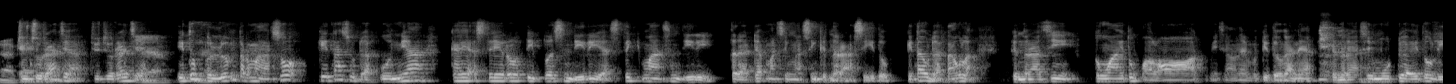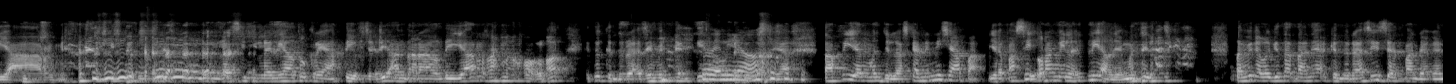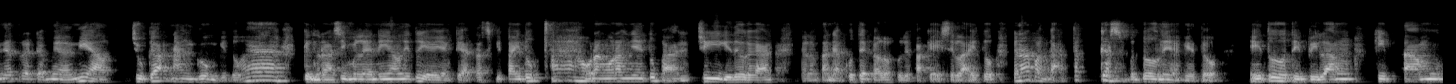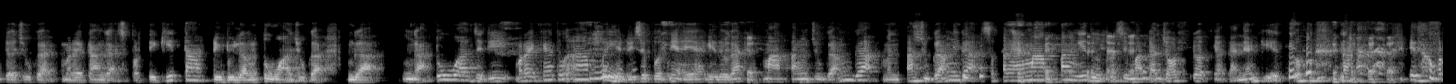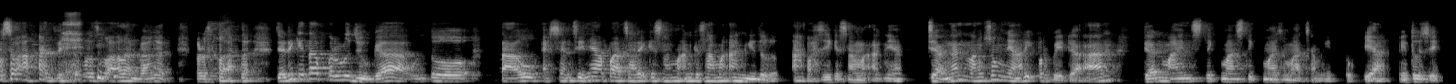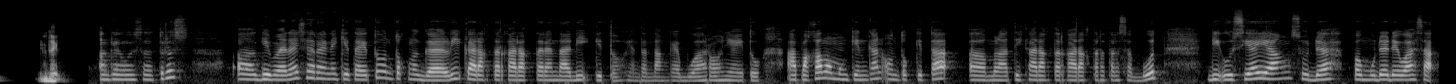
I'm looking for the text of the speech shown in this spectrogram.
Okay. Jujur aja, jujur aja. Yeah. Itu yeah. belum termasuk kita sudah punya kayak stereotipe sendiri ya, stigma sendiri terhadap masing-masing generasi itu. Kita udah tahu lah generasi tua itu kolot misalnya begitu kan ya. Generasi muda itu liar. Gitu. generasi milenial itu kreatif. Jadi antara liar sama kolot itu generasi milenial. Gitu, ya. tapi yang menjelaskan ini siapa? Ya pasti orang milenial yang menjelaskan. Tapi kalau kita tanya generasi Z pandangannya terhadap milenial juga nanggung gitu. Ah generasi milenial itu ya yang di atas kita itu ah orang-orangnya itu banci gitu kan. Dalam tanda kutip kalau boleh pakai istilah itu. Kenapa? Nggak tegas sebetulnya gitu. Itu dibilang kita muda juga mereka nggak seperti kita dibilang tua juga nggak nggak tua. Jadi mereka itu apa ya disebutnya ya gitu kan? Matang juga enggak mentah juga enggak setengah matang gitu terus dimakan codot katanya gitu. Nah itu persoalan sih persoalan banget persoalan. Jadi kita perlu juga untuk tahu esensinya apa, cari kesamaan-kesamaan gitu loh. Apa sih kesamaannya? Jangan langsung nyari perbedaan dan main stigma-stigma semacam itu. Ya, itu sih penting. Oke, Musa. Terus uh, gimana caranya kita itu untuk ngegali karakter-karakter yang tadi gitu, yang tentang kayak buah rohnya itu? Apakah memungkinkan untuk kita uh, melatih karakter-karakter tersebut di usia yang sudah pemuda dewasa?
